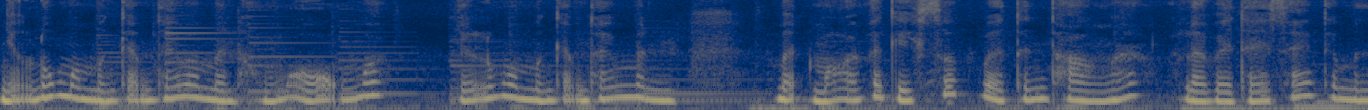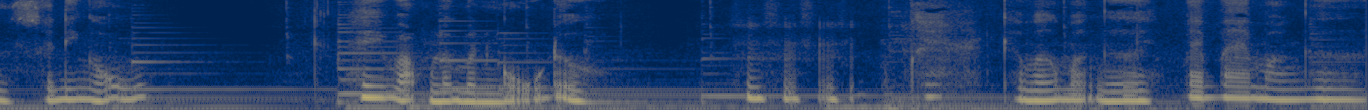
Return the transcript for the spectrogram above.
Những lúc mà mình cảm thấy mà mình không ổn á những lúc mà mình cảm thấy mình mệt mỏi và kiệt sức, về tinh thần á, là về thể xác thì mình sẽ đi ngủ. Hy vọng là mình ngủ được. Cảm ơn mọi người. Bye bye mọi người.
